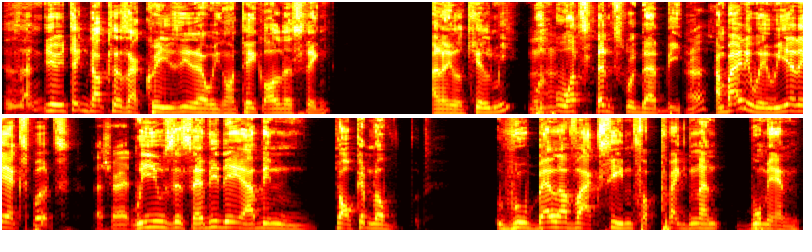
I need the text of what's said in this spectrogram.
And you think doctors are crazy that we're going to take all this thing and it'll kill me? Mm-hmm. What sense would that be? And by the way, we are the experts. That's right. We use this every day. I've been talking of rubella vaccine for pregnant women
